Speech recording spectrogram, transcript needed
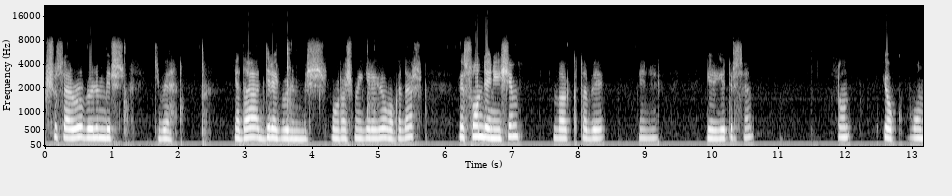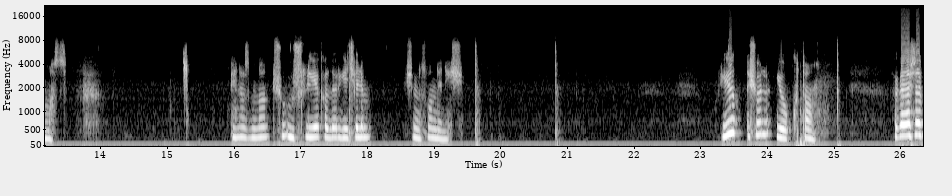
şu server bölüm 1 gibi. Ya da direkt bölüm 1 uğraşmaya gerek yok o kadar. Ve son deneyişim bak tabi beni geri getirsem son yok bu olmaz. En azından şu üçlüye kadar geçelim. Şimdi son deneyiş Yok şöyle yok tamam. Arkadaşlar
